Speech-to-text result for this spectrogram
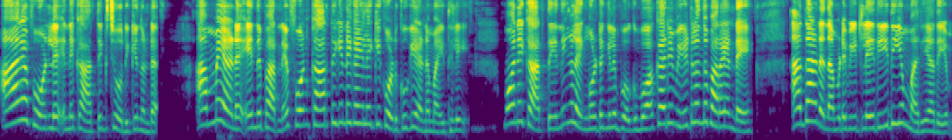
ആരാ ഫോണിൽ എന്നെ കാർത്തിക് ചോദിക്കുന്നുണ്ട്. അമ്മയാണ് എന്ന് പറഞ്ഞ് ഫോൺ കാർത്തികിന്റെ കയ്യിലേക്ക് കൊടുക്കുകയാണ് മൈഥിലി. മോനെ കാർത്തി നിങ്ങൾ എങ്ങോട്ടെങ്കിലും പോകുമ്പോൾ ആ കാര്യം വീട്ടിലൊന്ന് പറയണ്ടേ? അതാണ് നമ്മുടെ വീട്ടിലെ രീതിയും മര്യാദയും.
